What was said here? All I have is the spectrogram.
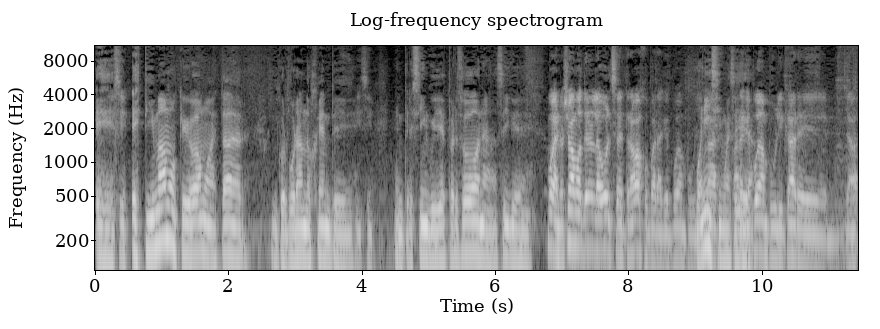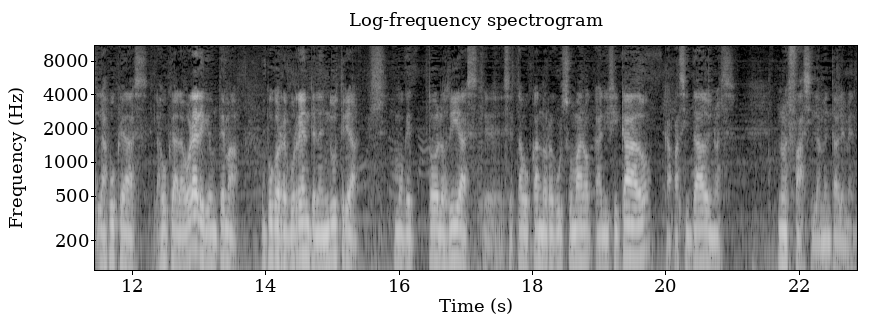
eh, sí. estimamos que vamos a estar incorporando gente sí. entre 5 y 10 personas, así que Bueno, ya vamos a tener la bolsa de trabajo para que puedan publicar, Buenísimo esa para idea. que puedan publicar eh, la- las búsquedas, las búsquedas laborales, que es un tema un poco recurrente en la industria, como que todos los días se está buscando recurso humano calificado, capacitado y no es no es fácil, lamentablemente.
